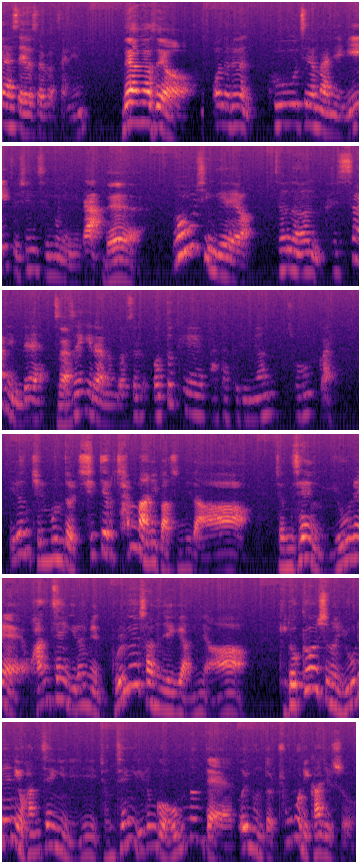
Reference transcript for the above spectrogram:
안녕하세요, 설 박사님. 네, 안녕하세요. 오늘은 구재마님이 주신 질문입니다. 네. 너무 신기해요. 저는 크리스천인데 네. 전생이라는 것을 어떻게 받아들이면 좋을까요? 이런 질문들 실제로 참 많이 받습니다. 전생, 윤회, 환생 이러면 불교에서 하는 얘기가 아니냐. 기독교에서는 윤회니 환생이니 전생 이런 거 없는데 의문들 충분히 가질 수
